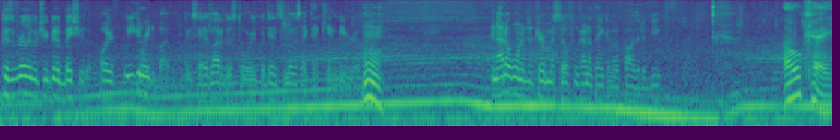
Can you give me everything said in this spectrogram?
because really, what you're gonna base your, all your well, you can read the Bible. Like I said, there's a lot of good stories, but then some of it's like that can't be real. Hmm. And I don't want to deter myself from trying to think of a positive view Okay.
